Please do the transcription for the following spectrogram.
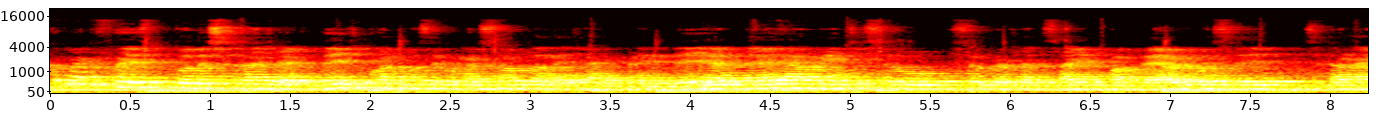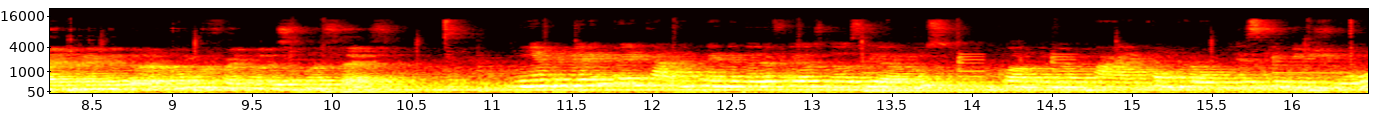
Como é que foi todo esse trajeto? Desde quando você começou a planejar empreender até realmente o seu, seu projeto sair do papel e você se tornar empreendedora? Como que foi todo esse processo? Minha primeira empreitada empreendedora foi aos 12 anos, quando meu pai comprou o Disque Biju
